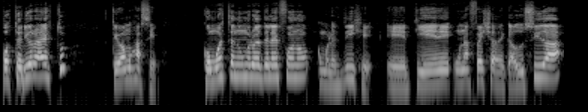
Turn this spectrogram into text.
Posterior a esto, ¿qué vamos a hacer? Como este número de teléfono, como les dije, eh, tiene una fecha de caducidad,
